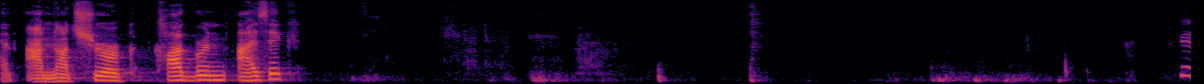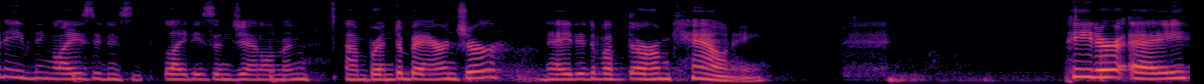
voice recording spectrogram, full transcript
and I'm not sure, Cogburn Isaac? Good evening, ladies and- ladies and gentlemen. I'm Brenda Behringer, native of Durham County. Peter A.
